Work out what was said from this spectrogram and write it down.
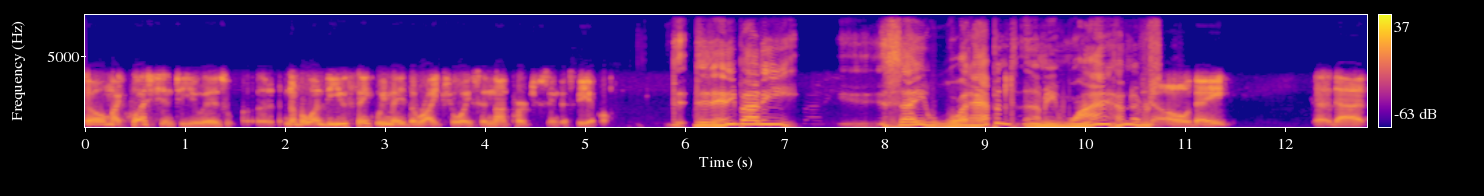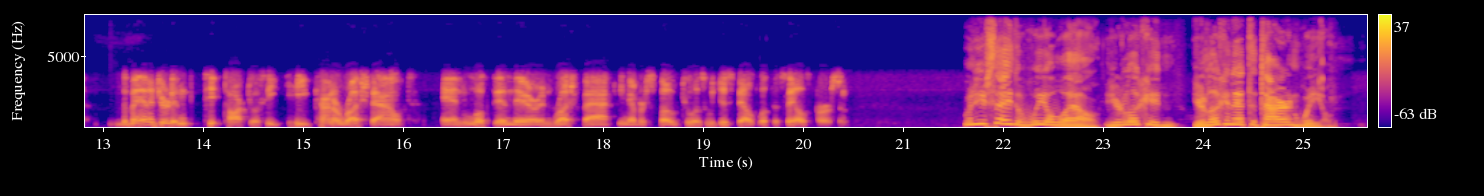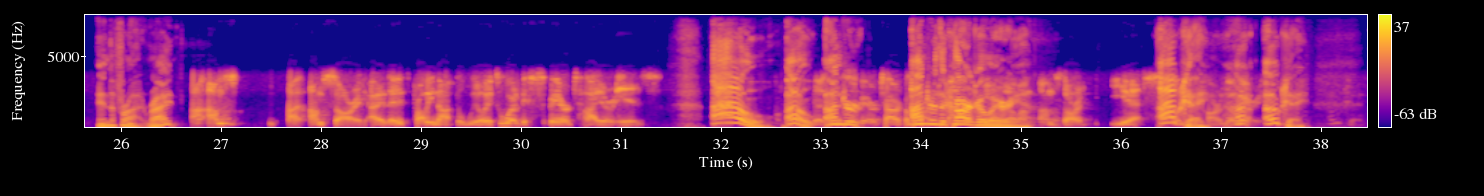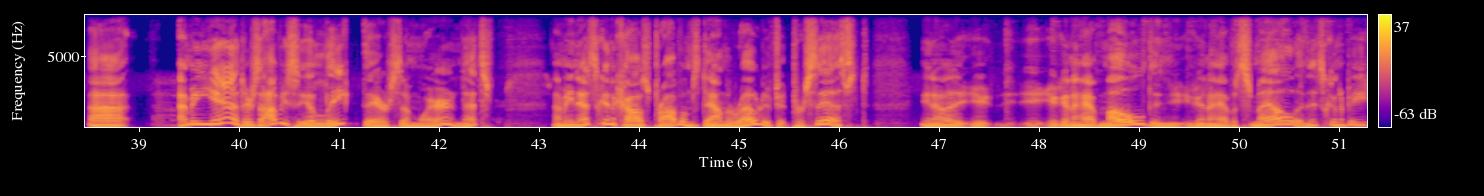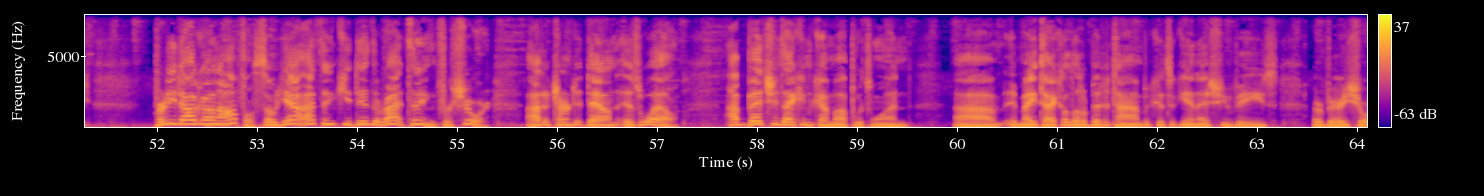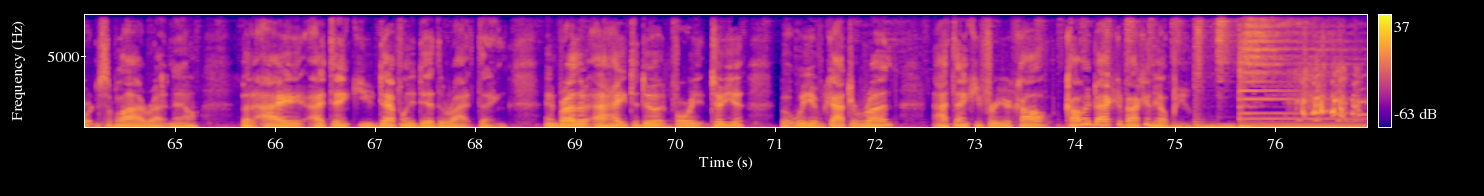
So my question to you is: uh, Number one, do you think we made the right choice in not purchasing this vehicle? D- did anybody say what happened? I mean, why? I've never. No, they. Uh, that the manager didn't t- talk to us. He he kind of rushed out and looked in there and rushed back. He never spoke to us. We just dealt with the salesperson. When you say the wheel well, you're looking you're looking at the tire and wheel in the front, right? I, I'm s- I, I'm sorry. I, it's probably not the wheel. It's where the spare tire is. Oh, oh, The- the under tire under the cargo well. area. I'm, I'm sorry. Yes. Okay, uh, okay. Uh, I mean, yeah, there's obviously a leak there somewhere, and that's, I mean, that's going to cause problems down the road if it persists. You know, you you're going to have mold, and you're going to have a smell, and it's going to be pretty doggone awful. So yeah, I think you did the right thing for sure. I'd have turned it down as well. I bet you they can come up with one. Um, it may take a little bit of time because again, SUVs are very short in supply right now. But I, I think you definitely did the right thing. And brother, I hate to do it for you to you, but we have got to run. I thank you for your call. Call me back if I can help you.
